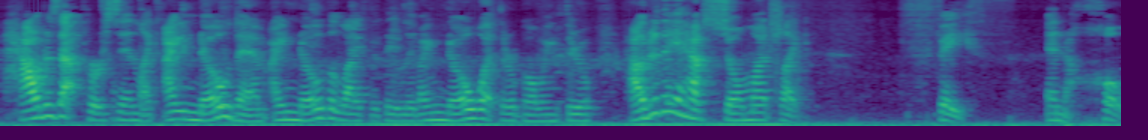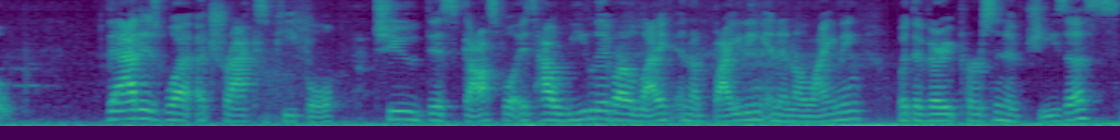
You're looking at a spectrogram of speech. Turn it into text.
how does that person like I know them. I know the life that they live. I know what they're going through. How do they have so much like faith and hope? That is what attracts people to this gospel. It's how we live our life in abiding and in aligning with the very person of Jesus.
